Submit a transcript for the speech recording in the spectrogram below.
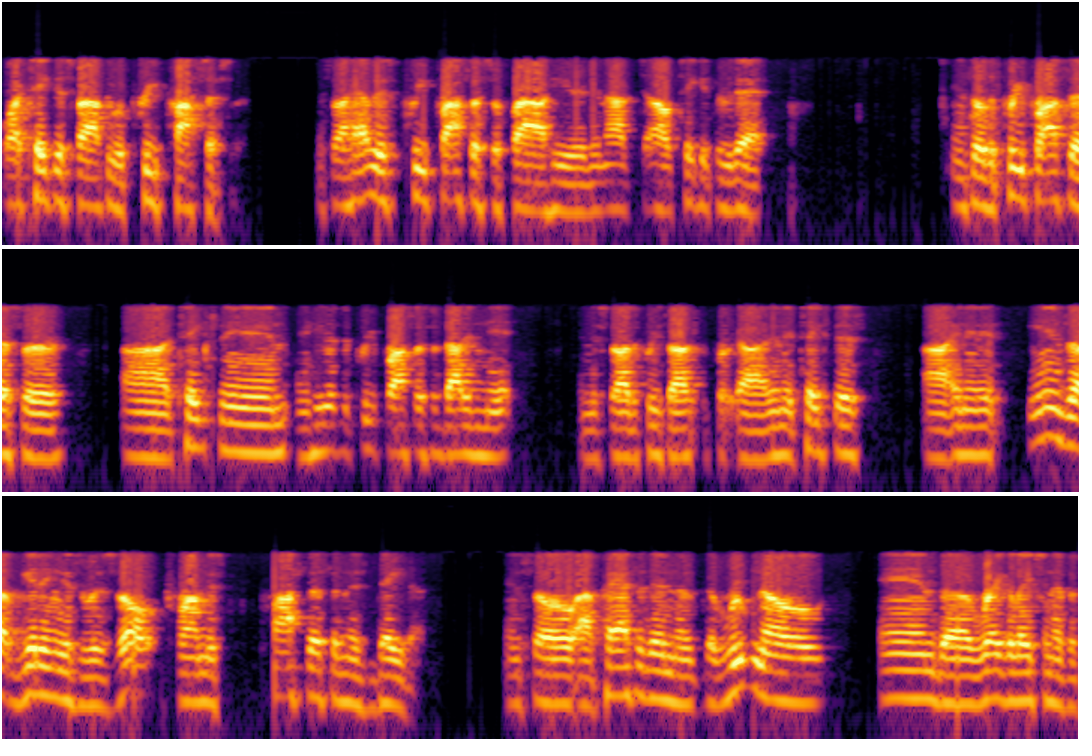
or I take this file through a preprocessor. And so I have this preprocessor file here, and then I'll, I'll take it through that. And so the preprocessor uh, takes in, and here's the preprocessor.init, and it starts the preprocessor, uh, and it takes this, uh, and then it ends up getting this result from this process and this data. And so I pass it in the, the root node and the regulation as a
